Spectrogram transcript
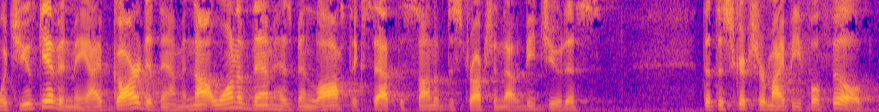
which you've given me. I've guarded them, and not one of them has been lost except the son of destruction, that would be Judas, that the scripture might be fulfilled.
